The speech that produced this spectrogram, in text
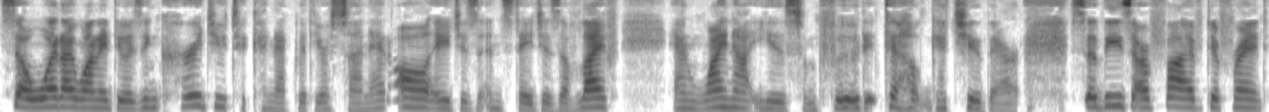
So, what I want to do is encourage you to connect with your son at all ages and stages of life. And why not use some food to help get you there? So, these are five different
